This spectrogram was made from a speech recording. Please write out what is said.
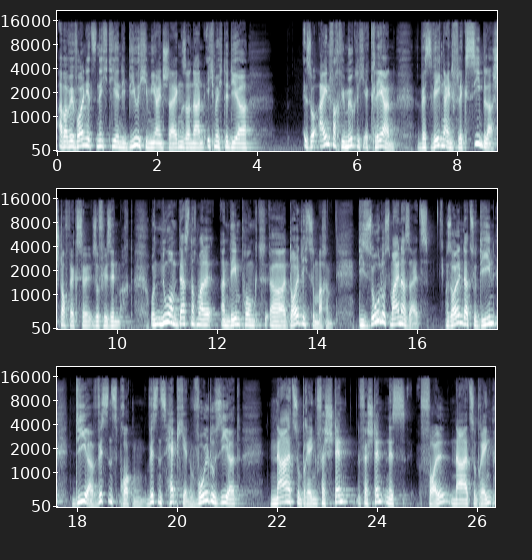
aber wir wollen jetzt nicht hier in die Biochemie einsteigen, sondern ich möchte dir so einfach wie möglich erklären, weswegen ein flexibler Stoffwechsel so viel Sinn macht. Und nur um das nochmal an dem Punkt äh, deutlich zu machen, die Solos meinerseits sollen dazu dienen, dir Wissensbrocken, Wissenshäppchen wohl dosiert nahezubringen, Verständ, verständnisvoll nahezubringen,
